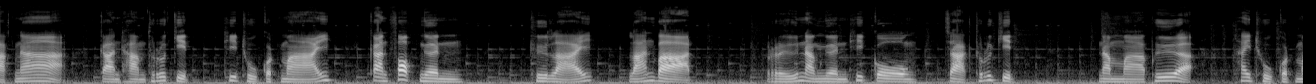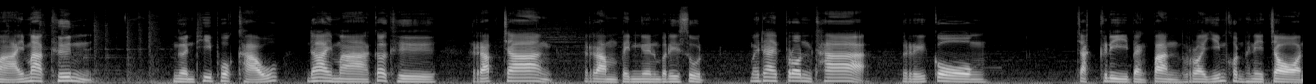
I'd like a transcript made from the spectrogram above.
ากหน้า การทำธุรกิจที่ถูกกฎหมาย การฟอกเงิน คือหลายล้านบาท หรือนำเงินที่โกงจากธุรกิจนำมาเพื่อ ให้ถูกกฎหมายมากขึ้น เงินที่พวกเขาได้มาก็คือ รับจ้างรำเป็นเงินบริสุทธิ์ ไม่ได้ปล้นค่า หรือโกง จักกรีแบ่งปันรอยยิ้มคนพเนจร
